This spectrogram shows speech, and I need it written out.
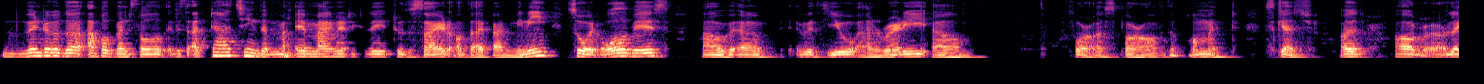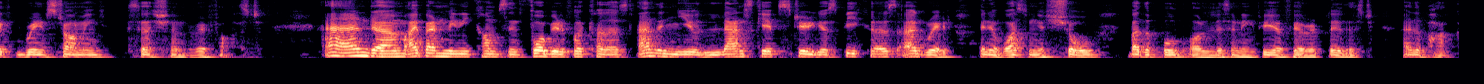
when talking the Apple Pencil, it is attaching the ma magnetically to the side of the iPad Mini, so it always uh, uh, with you and ready um, for a spur of the moment sketch or, or like brainstorming session very fast and um, iPad mini comes in four beautiful colors and the new landscape stereo speakers are great when you're watching a show by the pool or listening to your favorite playlist at the park.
